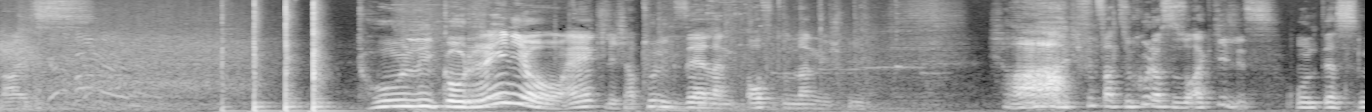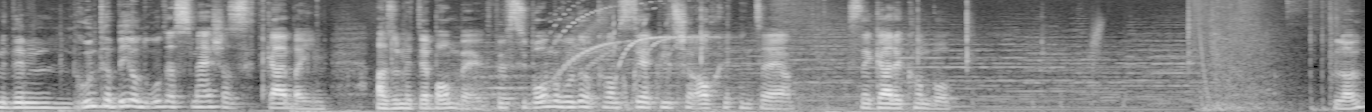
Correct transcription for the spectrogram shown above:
Nice. Tunic Gorenio! Endlich! Ich habe Tunic sehr lang, oft und lang gespielt. Ah, ich find's halt so cool, dass er so agil ist. Und das mit dem runter B und runter Smash, das ist geil bei ihm. Also mit der Bombe. Du wirfst die Bombe runter und kommst direkt schon auch hinterher. Das ist eine geile Combo. Lol.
